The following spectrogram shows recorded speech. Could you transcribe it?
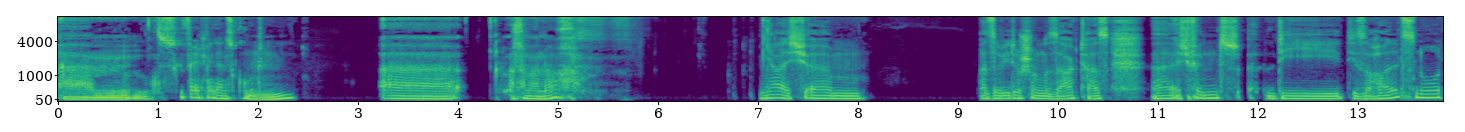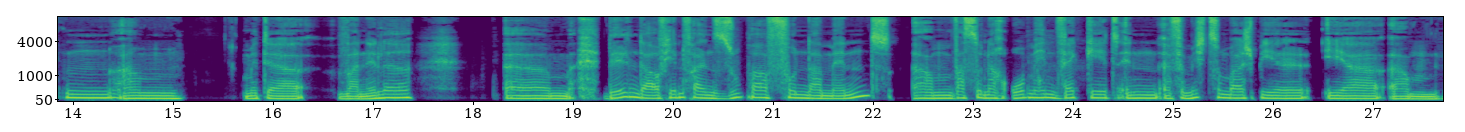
Ähm, das gefällt mir ganz gut. Mhm. Äh, was haben wir noch? Ja, ich ähm, also wie du schon gesagt hast, äh, ich finde die diese Holznoten ähm, mit der Vanille ähm, bilden da auf jeden Fall ein super Fundament, ähm, was so nach oben hin weggeht in äh, für mich zum Beispiel eher ähm,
